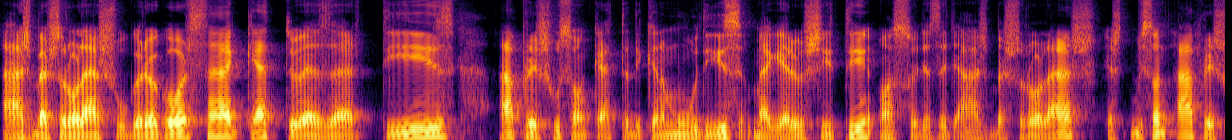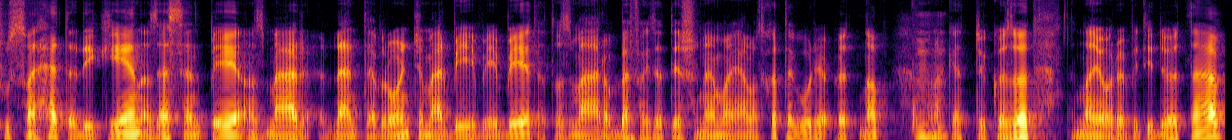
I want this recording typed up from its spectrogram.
ásbesorolású Görögország, 2010 április 22-én a Moody's megerősíti azt, hogy ez egy ásbesorolás, és viszont április 27-én az S&P az már lentebb rontja, már BBB, tehát az már a befektetése nem ajánlott kategória, 5 nap uh-huh. van a mhm. kettő között, nagyon rövid időtáv,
